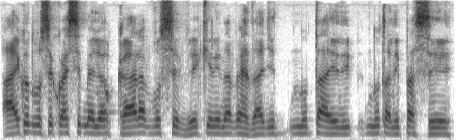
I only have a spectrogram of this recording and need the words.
Aí quando você conhece melhor o cara, você vê que ele na verdade não tá, ele, não tá ali pra ser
